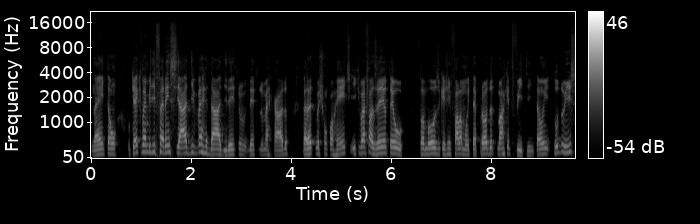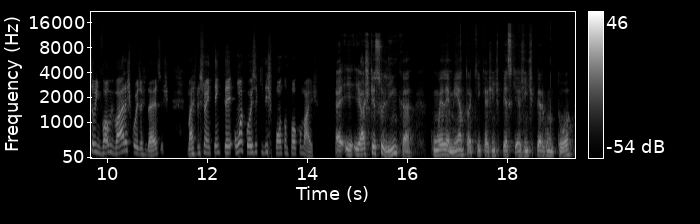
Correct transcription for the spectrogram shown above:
Né? Então, o que é que vai me diferenciar de verdade dentro, dentro do mercado perante meus concorrentes e que vai fazer eu ter o famoso que a gente fala muito, né? Product Market Fit. Então, tudo isso envolve várias coisas dessas, mas principalmente tem que ter uma coisa que desponta um pouco mais. É, e, eu acho que isso linka com um elemento aqui que a gente, pesqu... a gente perguntou,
